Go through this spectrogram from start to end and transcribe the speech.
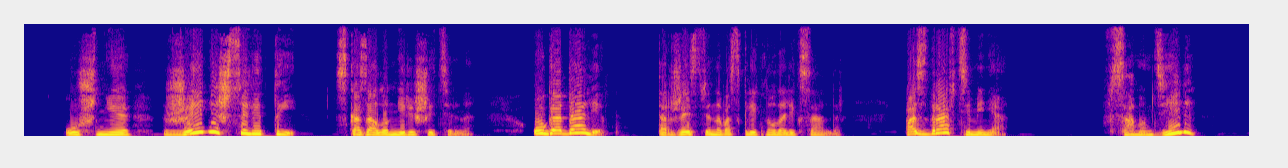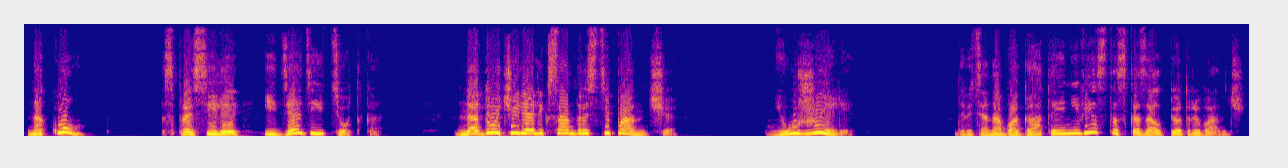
— Уж не женишься ли ты? — сказал он нерешительно. — Угадали! — торжественно воскликнул Александр. — Поздравьте меня! — В самом деле? На ком? — спросили и дядя, и тетка. — На дочери Александра Степановича. — Неужели? — Да ведь она богатая невеста, — сказал Петр Иванович.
